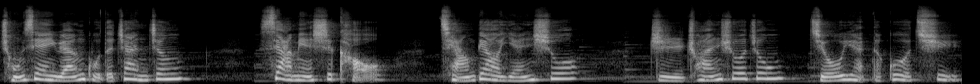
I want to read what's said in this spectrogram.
重现远古的战争。下面是口，强调言说，指传说中久远的过去。《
